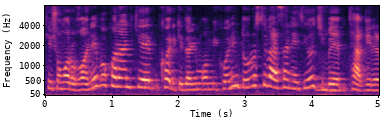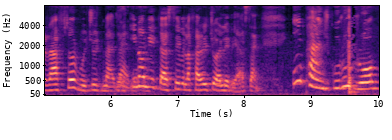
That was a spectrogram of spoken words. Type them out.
که شما رو قانع بکنن که کاری که داریم ما می‌کنیم درسته و اصلا احتیاجی به تغییر رفتار وجود نداره. بله. اینا هم یک دسته بالاخره جالبی هستن. این پنج گروه رو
